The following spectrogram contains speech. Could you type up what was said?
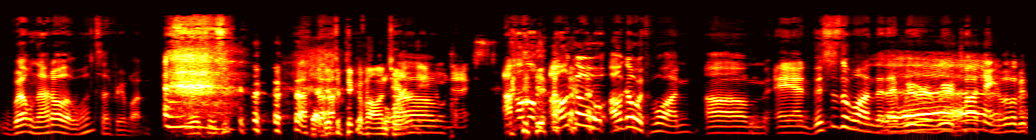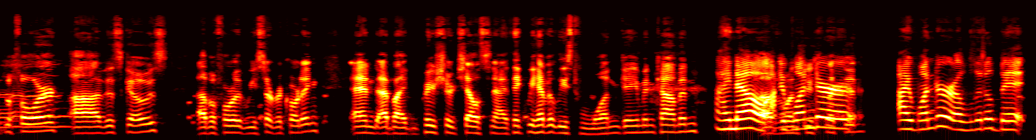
Well, not all at once, everyone. Which is Yeah, you have to pick a volunteer. Wow. Um, next. I'll, I'll go. I'll go with one. Um, and this is the one that I, we were we were talking a little bit before. Uh, this goes uh, before we start recording, and I'm like pretty sure Chelsea and I, I think we have at least one game in common. I know. uh, I wonder. I wonder a little bit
